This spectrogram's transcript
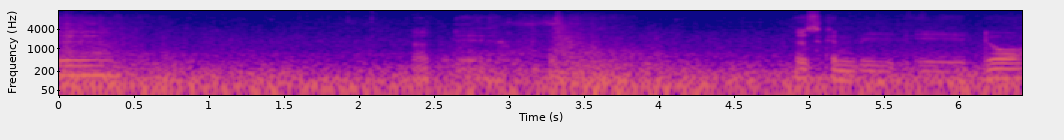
there. That there. This can be a door.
